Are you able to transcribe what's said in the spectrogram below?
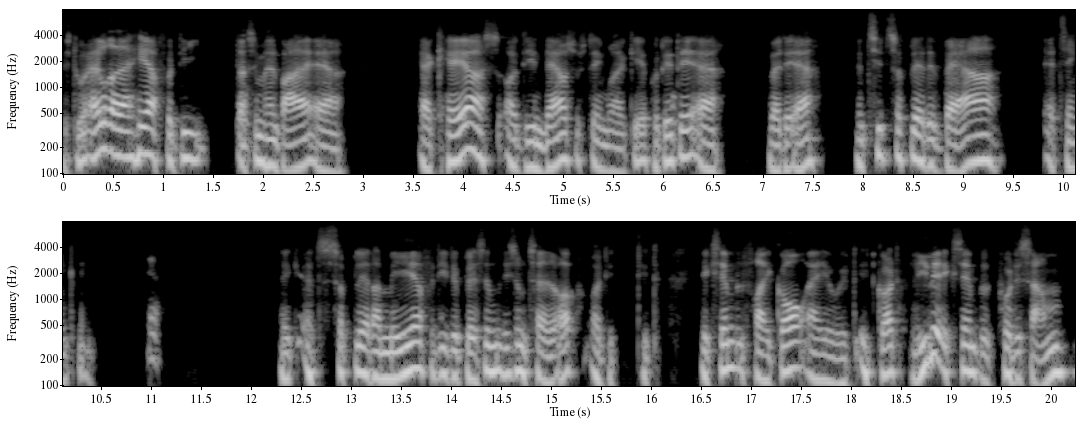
Hvis du allerede er her, fordi der simpelthen bare er, er kaos, og dit nervesystem reagerer på det, det er, hvad det er. Men tit så bliver det værre af tænkning. Ikke? At så bliver der mere, fordi det bliver simpelthen ligesom taget op, og dit, dit eksempel fra i går er jo et, et godt lille eksempel på det samme.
